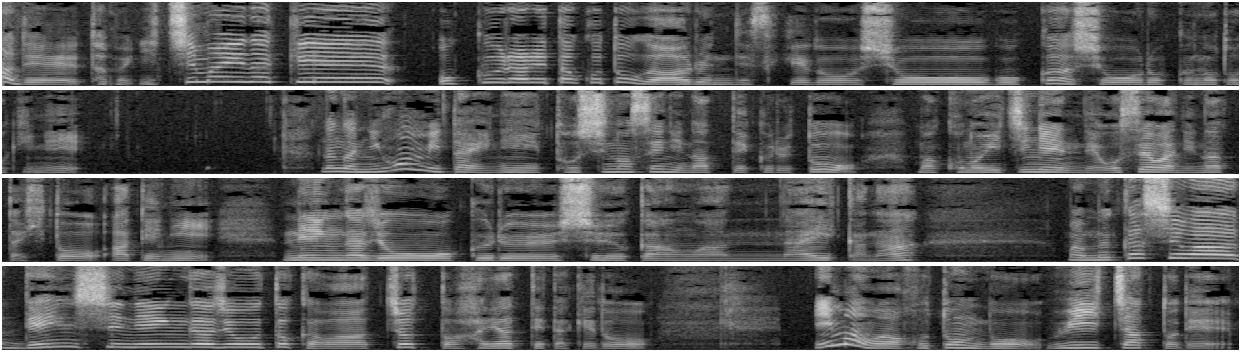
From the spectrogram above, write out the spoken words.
まで多分1枚だけ送られたことがあるんですけど小5か小6の時に。なんか日本みたいに年の瀬になってくると、まあ、この1年でお世話になった人宛てに年賀状を送る習慣はないかな、まあ、昔は電子年賀状とかはちょっと流行ってたけど今はほとんど WeChat で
